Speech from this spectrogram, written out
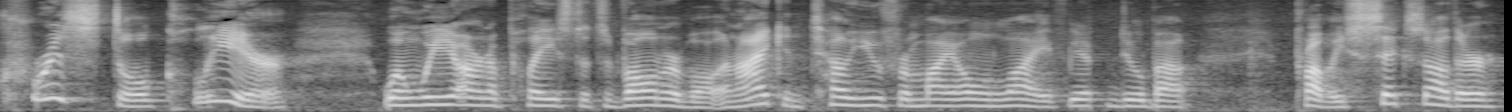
crystal clear when we are in a place that's vulnerable. And I can tell you from my own life, we have to do about probably six other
